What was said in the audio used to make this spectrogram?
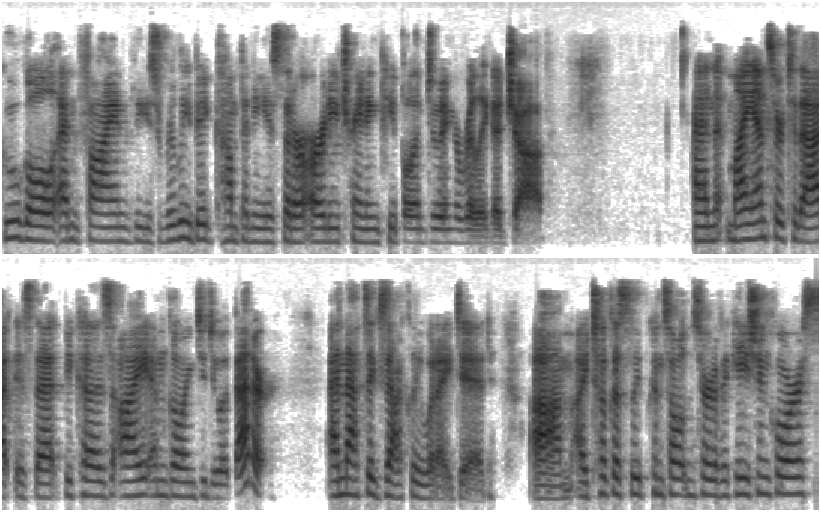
google and find these really big companies that are already training people and doing a really good job and my answer to that is that because i am going to do it better and that's exactly what I did. Um, I took a sleep consultant certification course.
